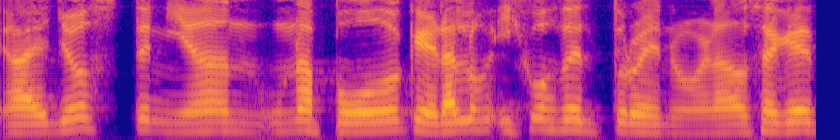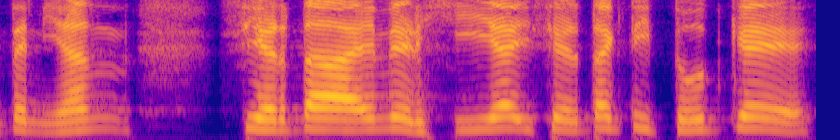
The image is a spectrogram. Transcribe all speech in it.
A ellos tenían un apodo que eran los hijos del trueno, ¿verdad? O sea que tenían cierta energía y cierta actitud que,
